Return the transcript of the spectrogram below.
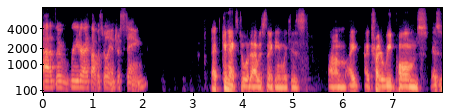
as a reader i thought was really interesting. That connects to what i was thinking which is um, I, I try to read poems as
